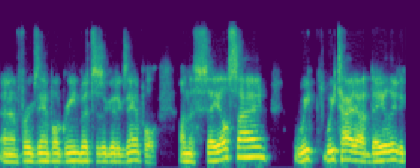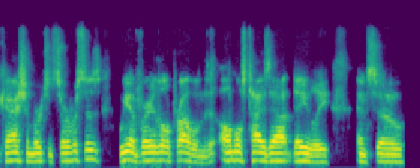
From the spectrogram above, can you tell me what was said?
Um, for example greenbits is a good example. On the sales side we we tie it out daily to cash and merchant services. We have very little problems it almost ties out daily. And so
